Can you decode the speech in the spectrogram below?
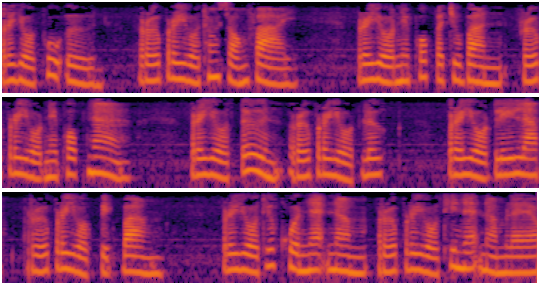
ประโยชน์ผู้อื่น หรือประโยชน์ทั้งสองฝ่าย ประโยชน์ในภพปัจจุบัน หรือประโยชน์ในภพหน้า ประโยชน์ตื้นหรือประโยชน์ลึก ประโยชน์ลี้ลับ หรือประโยชน์ปิดบัง ประโยชน์ที่ควรแนะนำหรือประโยชน์ที่แนะนำแล้ว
